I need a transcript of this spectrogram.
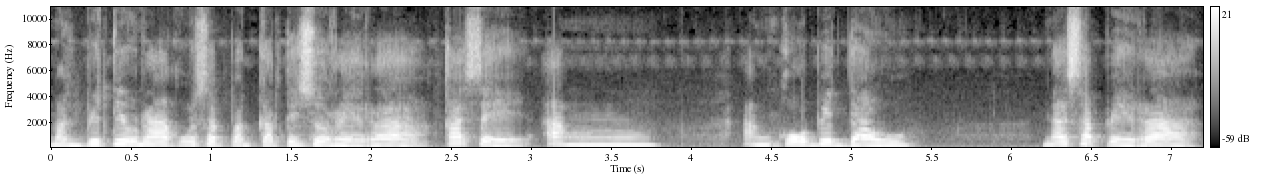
magbitiw na ako sa pagkatesorera. Kasi ang, ang COVID daw, nasa pera.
